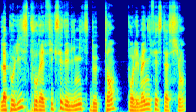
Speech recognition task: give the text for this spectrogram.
La police pourrait fixer des limites de temps pour les manifestations,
